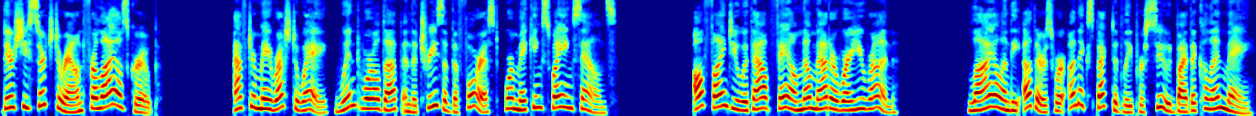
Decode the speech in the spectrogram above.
There she searched around for Lyle's group. After May rushed away, wind whirled up and the trees of the forest were making swaying sounds. I'll find you without fail no matter where you run. Lyle and the others were unexpectedly pursued by the Qilin May.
